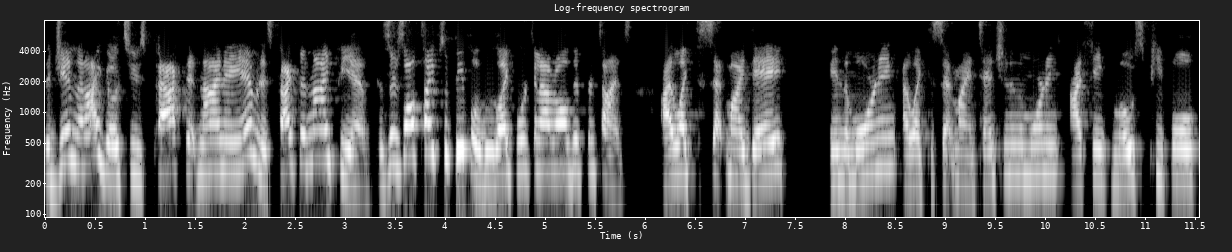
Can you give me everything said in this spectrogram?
The gym that I go to is packed at 9 a.m. and it's packed at 9 p.m. because there's all types of people who like working out at all different times. I like to set my day in the morning. I like to set my intention in the morning. I think most people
